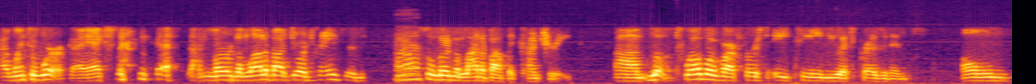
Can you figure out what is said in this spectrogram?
I went to work. I actually I learned a lot about George Mason, but I also learned a lot about the country. Um, look, 12 of our first 18 U.S. presidents owned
